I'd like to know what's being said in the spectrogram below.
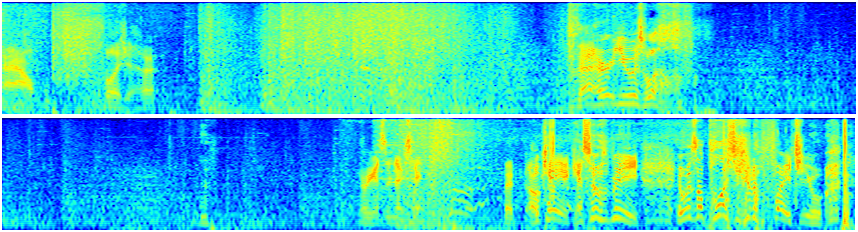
Ow. Fudge, it hurt. That hurt you as well. There gets the next hit. But okay, I guess it was me. It was a pleasure to fight you.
